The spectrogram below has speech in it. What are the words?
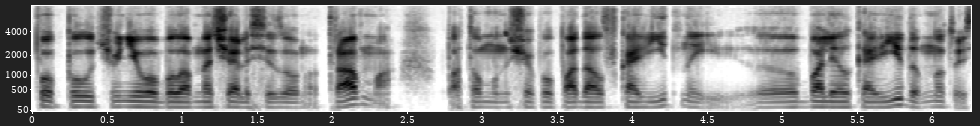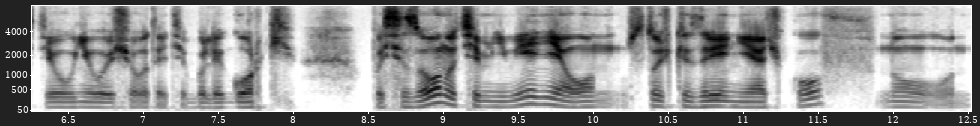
получ... у него была в начале сезона травма, потом он еще попадал в ковидный, э, болел ковидом, ну, то есть у него еще вот эти были горки по сезону, тем не менее, он с точки зрения очков, ну, он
